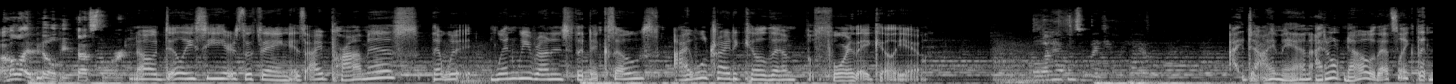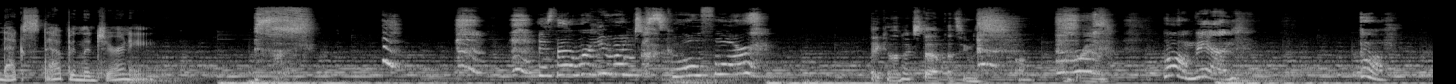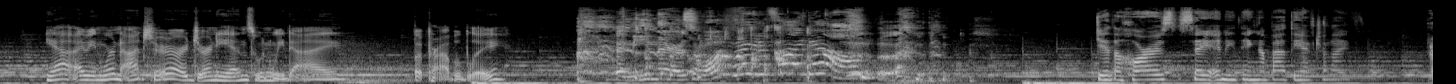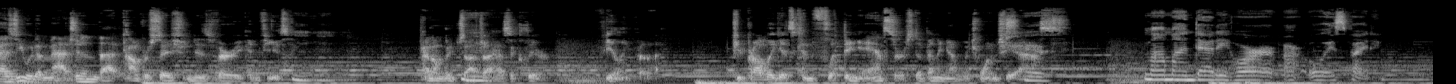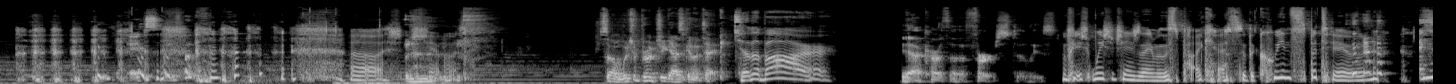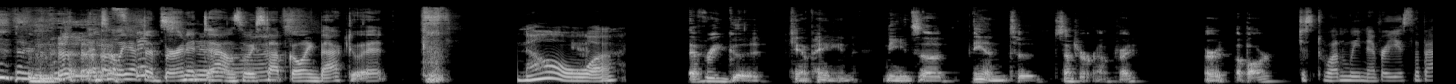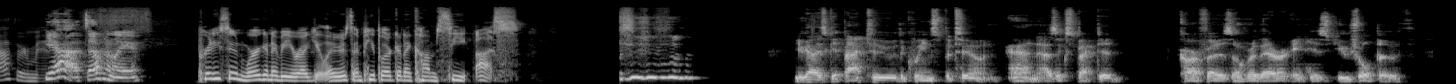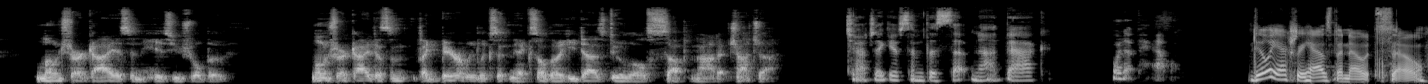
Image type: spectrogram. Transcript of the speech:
I'm a liability, that's the word. No, Dilly, see, here's the thing, is I promise that w- when we run into the Nixos, I will try to kill them before they kill you. Well, what happens when I kill you? I die, man. I don't know. That's like the next step in the journey. Is that what you went to school for? Taking the next step, that seems on, on brand. Oh man. Oh, Yeah, I mean, we're not sure our journey ends when we die, but probably. I mean, there's one way to find out. Do the horrors say anything about the afterlife? As you would imagine, that conversation is very confusing. Mm-hmm. I don't think Jaja mm-hmm. has a clear feeling for that. She probably gets conflicting answers depending on which one she Sure. asks. Mama and Daddy horror are always fighting. Oh, shit. So, which approach are you guys going to take? To the bar! Yeah, Karfa first, at least. We, should, we should change the name of this podcast to the Queen Spittoon. Until we have to burn it down so we stop going back to it. no. Every good campaign needs a inn to center around, right? Or a bar. Just one we never use the bathroom in. Yeah, definitely. Pretty soon we're going to be regulars and people are going to come see us. You guys get back to the Queen's Spittoon, and as expected, Karfa is over there in his usual booth. Loan Shark Guy is in his usual booth. Loan Shark Guy doesn't, like, barely looks at Nix, although he does do a little sup nod at Cha Cha. Cha Cha gives him the sup nod back. what a pal. Dilly actually has the notes, so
